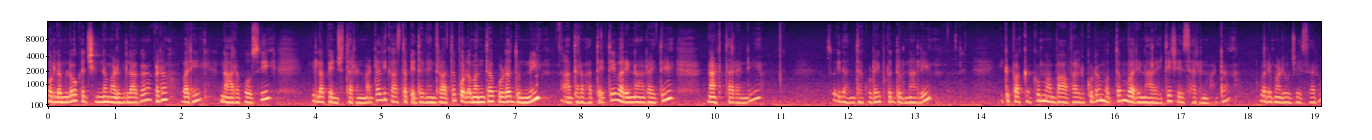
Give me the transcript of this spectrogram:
పొలంలో ఒక చిన్న మడుగులాగా అక్కడ వరి నార పోసి ఇలా పెంచుతారనమాట అది కాస్త పెద్దగైన తర్వాత పొలం అంతా కూడా దున్ని ఆ తర్వాత అయితే వరి నార అయితే నాటుతారండి. సో ఇదంతా కూడా ఇప్పుడు దున్నాలి. ఇటు పక్కకు మా బావాళ్ళు కూడా మొత్తం వరి నారైతే చేశారనమాట వరి మడుగు చేశారు.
